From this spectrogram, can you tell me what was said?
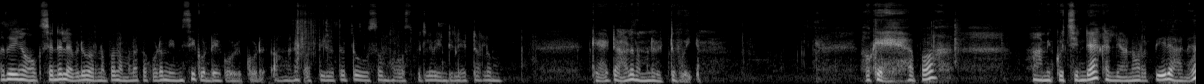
അത് കഴിഞ്ഞ് ഓക്സിജന്റെ ലെവൽ പറഞ്ഞപ്പോൾ നമ്മളൊക്കെ കൂടെ മിംസി കൊണ്ടുപോയി കോഴിക്കോട്. അങ്ങനെ പത്ത് ഇരുപത്തെട്ട് ദിവസം ഹോസ്പിറ്റൽ വെന്റിലേറ്ററിലും കേട്ട ആൾ നമ്മൾ വിട്ടുപോയി. ഓക്കെ അപ്പോൾ ആമിക്കൊച്ചിന്റെ കല്യാണം ഉറപ്പിയിലാണ്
